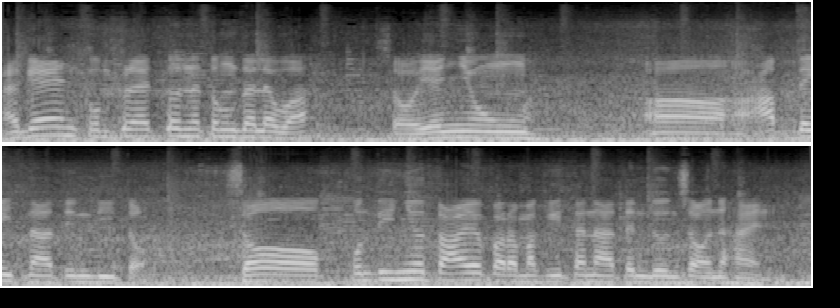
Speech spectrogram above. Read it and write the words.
again kompleto na tong dalawa. So yan yung uh, update natin dito. So continue tayo para makita natin dun sa unahan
